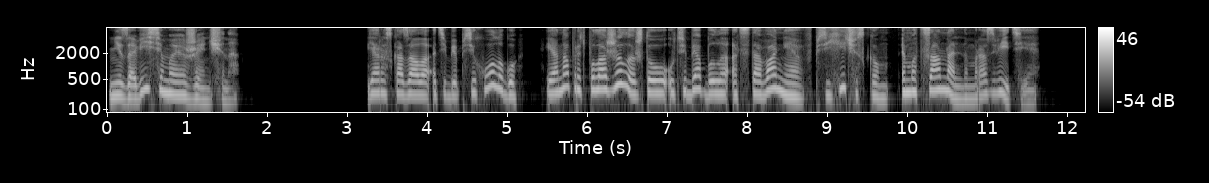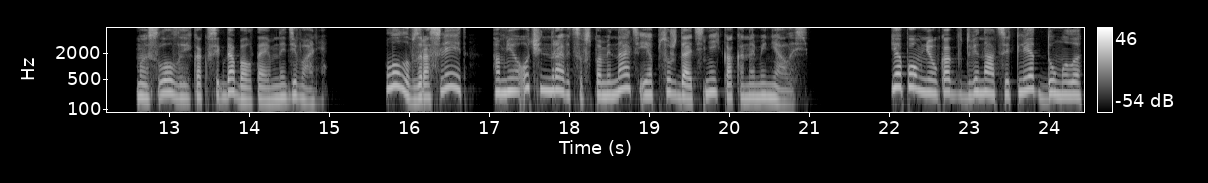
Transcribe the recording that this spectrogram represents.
Независимая женщина. Я рассказала о тебе психологу, и она предположила, что у тебя было отставание в психическом, эмоциональном развитии. Мы с Лолой, как всегда, болтаем на диване. Лола взрослеет, а мне очень нравится вспоминать и обсуждать с ней, как она менялась. Я помню, как в 12 лет думала,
